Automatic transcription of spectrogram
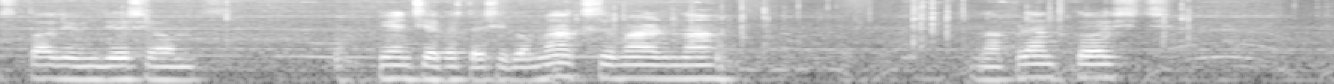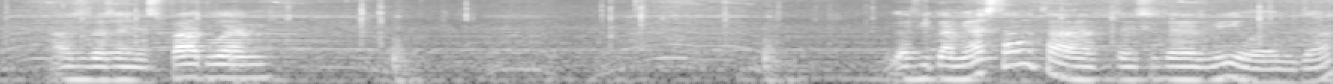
195 jakaś to jest jego maksymalna na prędkość. Aż wrażenie spadłem. Grafika miasta? Tak, to się trochę zmieniło jak widzę.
